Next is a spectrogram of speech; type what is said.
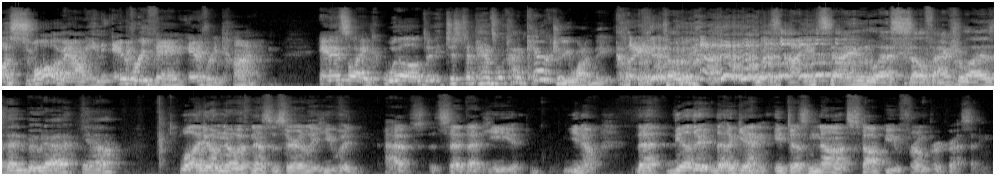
a small amount in everything every time. And it's like, well, it just depends what kind of character you want to make. Like, Totally. Was Einstein less self-actualized than Buddha? You know. Well, I don't know if necessarily he would have said that he, you know, that the other the, again, it does not stop you from progressing.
